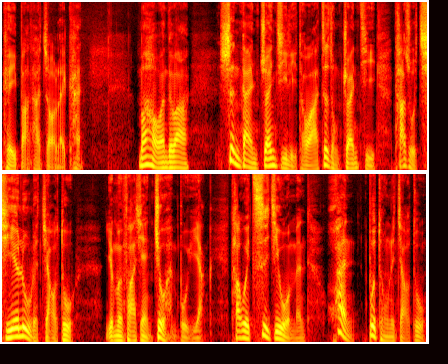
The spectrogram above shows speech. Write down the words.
可以把它找来看，蛮好玩的吧？圣诞专辑里头啊，这种专题它所切入的角度有没有发现就很不一样？它会刺激我们换不同的角度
